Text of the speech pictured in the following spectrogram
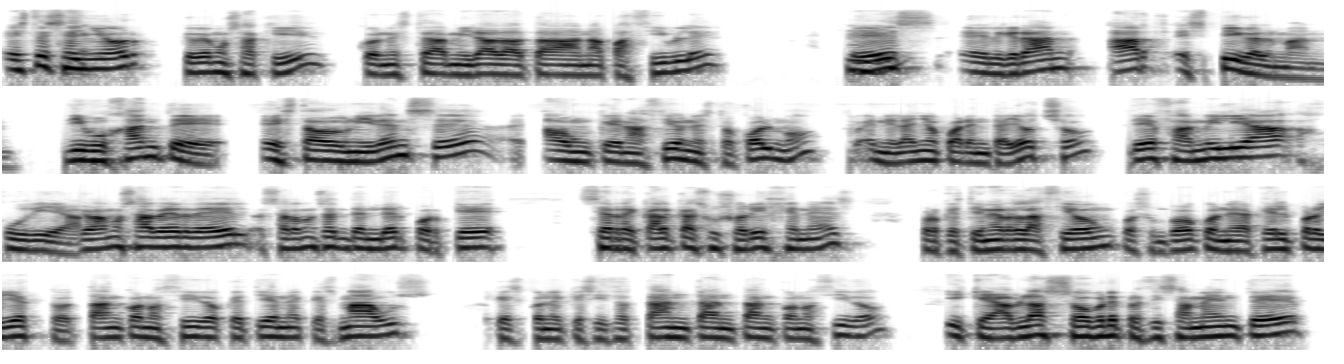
Este señor que vemos aquí, con esta mirada tan apacible, es el gran Art Spiegelman, dibujante estadounidense, aunque nació en Estocolmo en el año 48, de familia judía. vamos a ver de él, o sea, vamos a entender por qué se recalca sus orígenes, porque tiene relación, pues, un poco con aquel proyecto tan conocido que tiene, que es Maus, que es con el que se hizo tan, tan, tan conocido, y que habla sobre precisamente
